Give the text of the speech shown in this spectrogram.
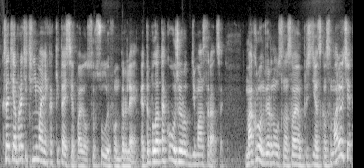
Кстати, обратите внимание, как Китай себя повел с Урсулой фон дер Ляйен. Это была такого же рода демонстрация. Макрон вернулся на своем президентском самолете,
